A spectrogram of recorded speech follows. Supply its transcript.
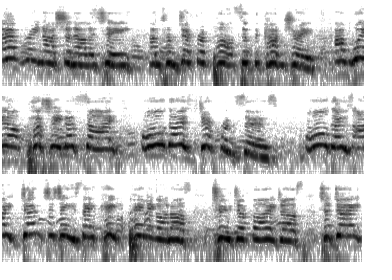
every nationality, and from different parts of the country. And we are putting aside all those differences, all those identities they keep pinning on us to divide us. Today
